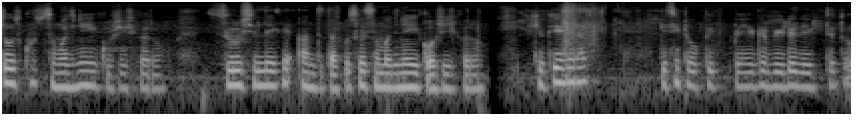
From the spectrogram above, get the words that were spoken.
तो उसको समझने की कोशिश करो। शुरू से लेकर अंत तक उसको समझने की कोशिश करो। क्योंकि अगर आप किसी टॉपिक पे अगर वीडियो देखते हो तो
